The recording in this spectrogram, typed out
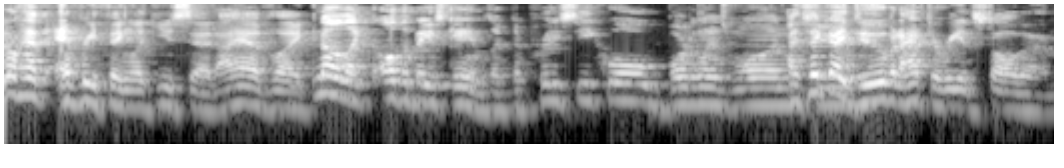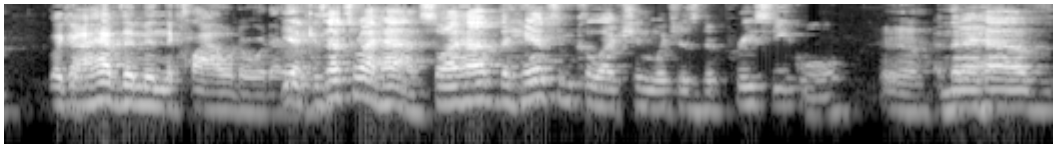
don't have everything like you said. I have like No, like all the base games, like the pre-sequel, Borderlands One. I think I do, but I have to reinstall them. Like I have them in the cloud or whatever. Yeah, because that's what I have. So I have the Handsome Collection, which is the pre-sequel, yeah, and then I have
